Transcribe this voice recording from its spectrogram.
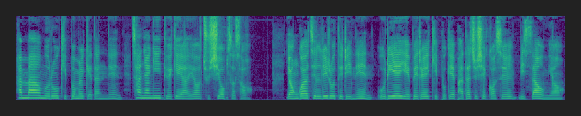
한 마음으로 기쁨을 깨닫는 찬양이 되게 하여 주시옵소서. 영과 진리로 드리는 우리의 예배를 기쁘게 받아주실 것을 믿사오며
